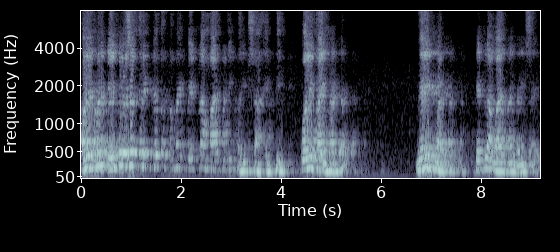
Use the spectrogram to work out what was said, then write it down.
હવે મને કેલ્ક્યુલેશન કરી ગયો તો તમે કેટલા માર્કની પરીક્ષા આપી? ક્વોલિફાઈ માટે. મેરિટ માટે. કેટલા માર્કની પરીક્ષા આપી?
